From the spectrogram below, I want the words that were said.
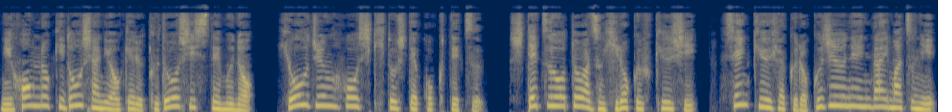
日本の機動車における駆動システムの標準方式として国鉄、私鉄を問わず広く普及し、1960年代末に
